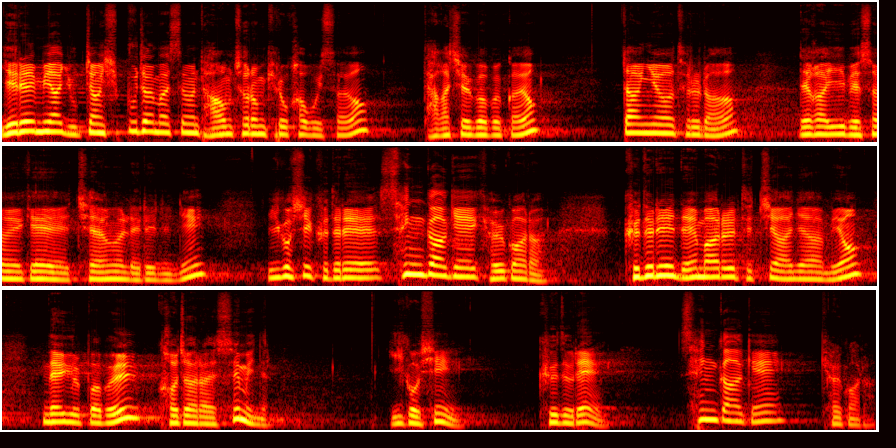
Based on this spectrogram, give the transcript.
예레미야 6장 19절 말씀은 다음처럼 기록하고 있어요. 다 같이 읽어볼까요? 땅이여 들으라 내가 이 백성에게 재앙을 내리니 이것이 그들의 생각의 결과라 그들이 내 말을 듣지 아니하며 내 율법을 거절하였음이니 이것이 그들의 생각의 결과라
